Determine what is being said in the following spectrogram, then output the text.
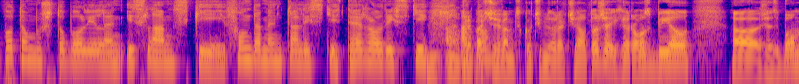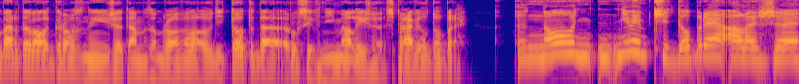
potom už to boli len islamskí fundamentalisti, teroristi. Hm, áno, prepáčte, to... že vám skočím do reči, ale to, že ich rozbil, eh, že zbombardoval Grozný, že tam zomrelo veľa ľudí, to teda Rusi vnímali, že spravil dobre. No, neviem, či dobre, ale že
